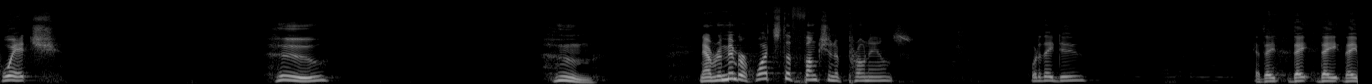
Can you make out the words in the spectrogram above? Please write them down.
Which, who, whom. Now remember, what's the function of pronouns? What do they do? Yeah, they, they, they, they,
